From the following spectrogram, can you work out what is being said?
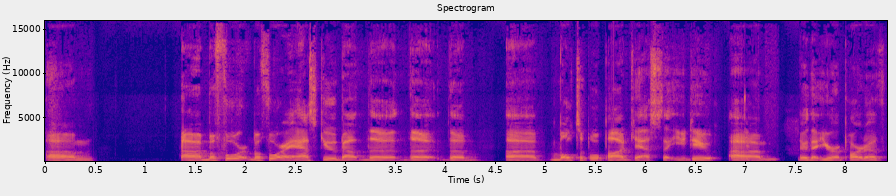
um uh, before before I ask you about the the the uh, multiple podcasts that you do um, or that you're a part of,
